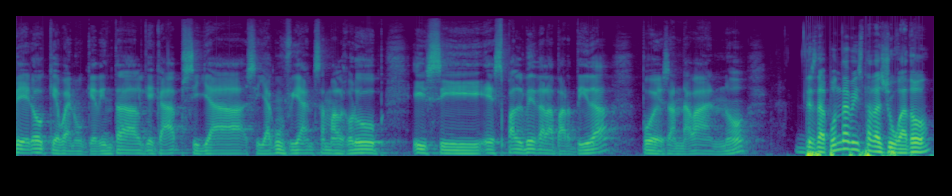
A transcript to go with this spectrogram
però que, bueno, que dintre del que cap, si hi, ha, si hi ha confiança amb el grup i si és pel bé de la partida, pues endavant, no? Des del punt de vista de jugador,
